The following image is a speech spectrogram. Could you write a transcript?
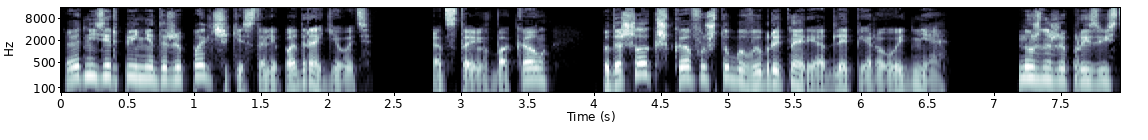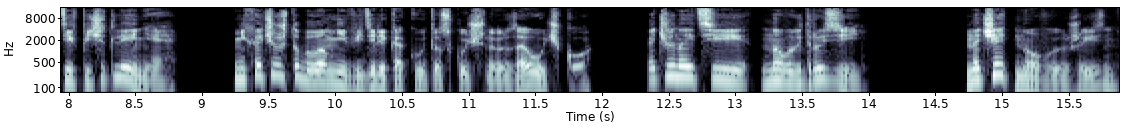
От нетерпения даже пальчики стали подрагивать. Отставив бокал, подошла к шкафу, чтобы выбрать наряд для первого дня. Нужно же произвести впечатление — не хочу, чтобы во мне видели какую-то скучную заучку. Хочу найти новых друзей. Начать новую жизнь.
